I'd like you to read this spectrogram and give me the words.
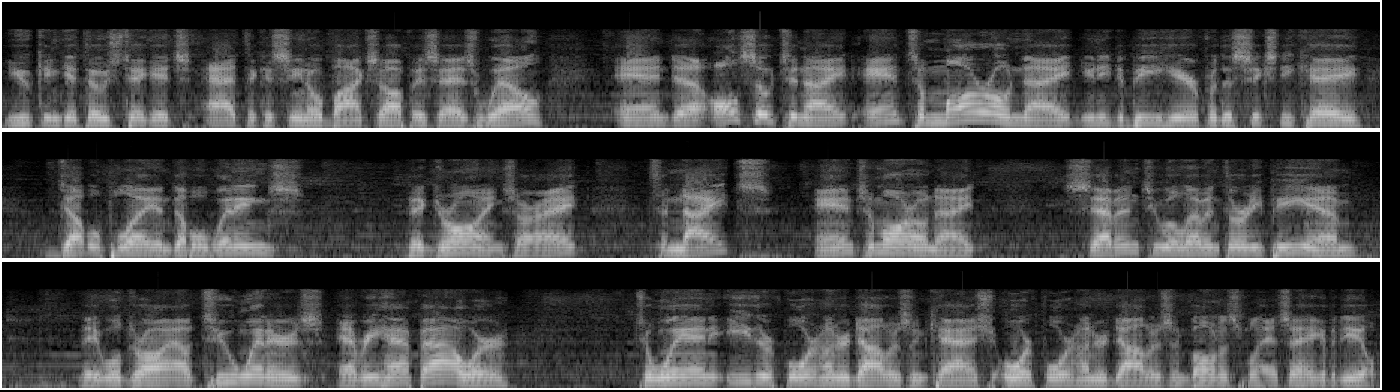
you can get those tickets at the casino box office as well. And uh, also tonight and tomorrow night, you need to be here for the 60K double play and double winnings. Big drawings, all right? Tonight and tomorrow night, 7 to 11:30 p.m. They will draw out two winners every half hour to win either $400 in cash or $400 in bonus play. It's a heck of a deal.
